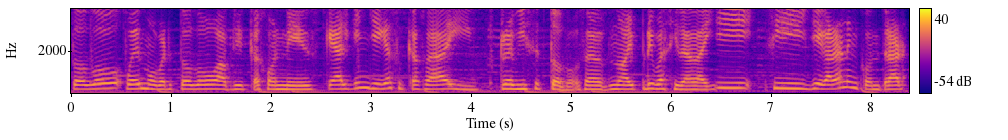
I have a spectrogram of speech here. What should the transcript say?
todo, pueden mover todo, abrir cajones, que alguien llegue a su casa y revise todo, o sea, no hay privacidad ahí. Y si llegaran a encontrar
